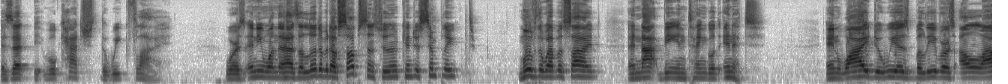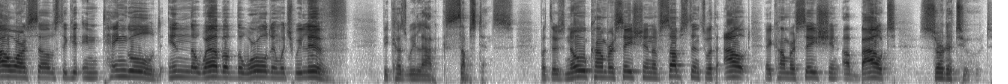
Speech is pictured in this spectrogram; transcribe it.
is that it will catch the weak fly. Whereas anyone that has a little bit of substance to them can just simply move the web aside and not be entangled in it. And why do we as believers allow ourselves to get entangled in the web of the world in which we live? Because we lack substance. But there's no conversation of substance without a conversation about certitude.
